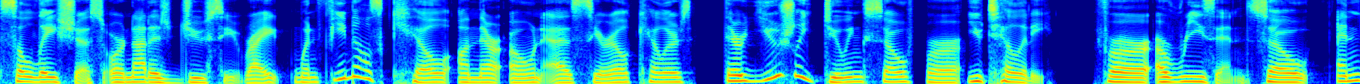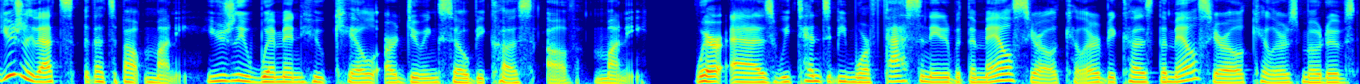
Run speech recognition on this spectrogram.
salacious or not as juicy, right? When females kill on their own as serial killers, they're usually doing so for utility, for a reason. So, and usually that's that's about money. Usually women who kill are doing so because of money. Whereas we tend to be more fascinated with the male serial killer because the male serial killer's motives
